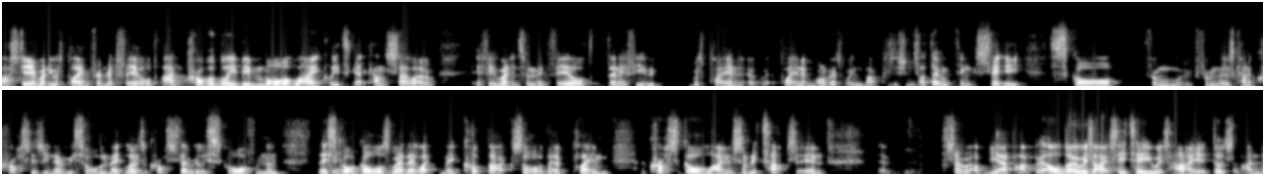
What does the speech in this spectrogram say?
last year when he was playing for midfield. I'd probably be more likely to get Cancelo if he went into midfield than if he was playing playing at one of those wing back positions. I don't think City score from from those kind of crosses. You know, we saw them make loads of crosses. They don't really score from them. They Yeah. score goals where they like make cutbacks or they're playing across the goal line and somebody taps it in. So uh, yeah, I, although his ICT was high, it does. And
